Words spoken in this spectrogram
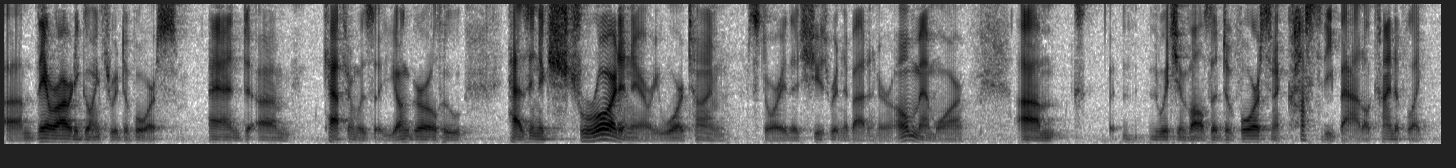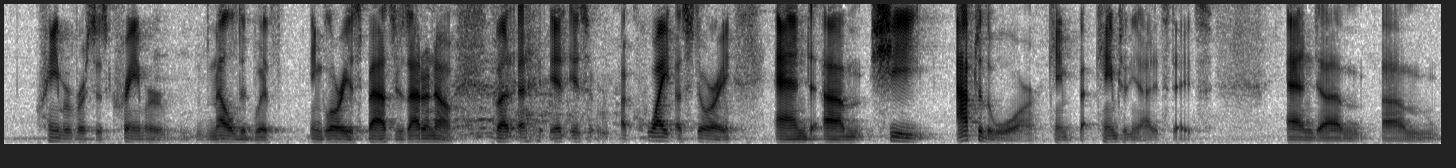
um, they were already going through a divorce. And um, Catherine was a young girl who has an extraordinary wartime story that she's written about in her own memoir, um, which involves a divorce and a custody battle, kind of like Kramer versus Kramer melded with Inglourious Basterds, I don't know, but uh, it is a, quite a story. And um, she, after the war, came came to the United States, and um, um,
